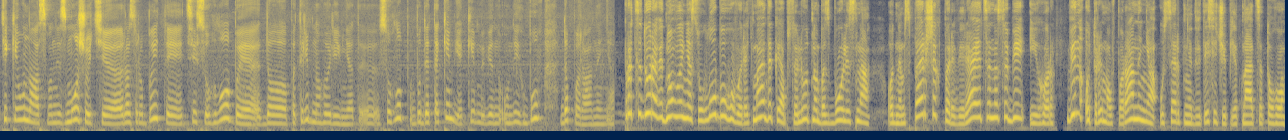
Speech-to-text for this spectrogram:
Тільки у нас вони зможуть е, розробити ці суглоби до потрібного рівня. Е, Суглоб буде таким, яким він у них був до поранення. Процедура відновлення суглобу, говорять медики, абсолютно безболісна. Одним з перших перевіряється на собі Ігор. Він отримав поранення у серпні 2015-го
